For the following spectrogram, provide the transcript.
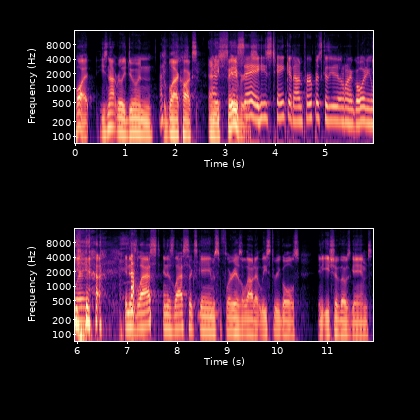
but he's not really doing the Blackhawks I any was favors. say he's tanking on purpose because he doesn't want to go anywhere. Yeah. In his last in his last six games, Fleury has allowed at least three goals in each of those games,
